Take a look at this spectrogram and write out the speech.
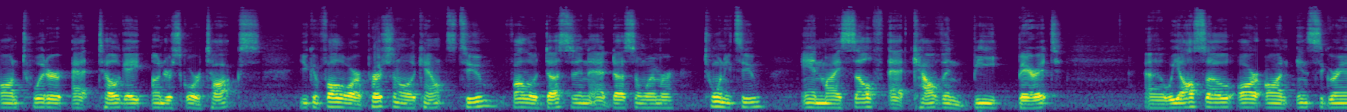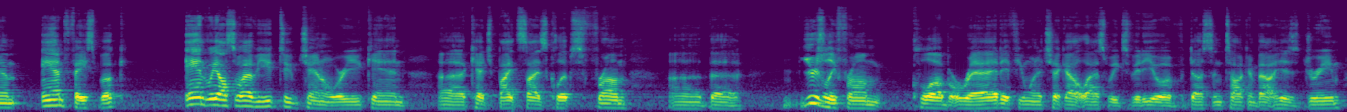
on Twitter at tailgate underscore talks. You can follow our personal accounts too. Follow Dustin at Dustin Wimmer 22 and myself at Calvin B. Barrett. Uh, we also are on Instagram and Facebook. And we also have a YouTube channel where you can uh, catch bite-sized clips from uh, the usually from Club Red. If you want to check out last week's video of Dustin talking about his dream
